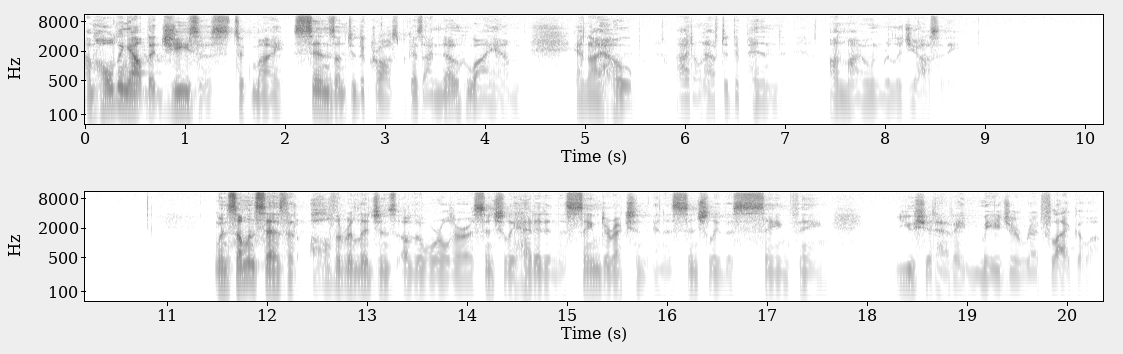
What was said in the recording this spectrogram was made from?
I'm holding out that Jesus took my sins unto the cross because I know who I am, and I hope I don't have to depend on my own religiosity. When someone says that all the religions of the world are essentially headed in the same direction and essentially the same thing, you should have a major red flag go up.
